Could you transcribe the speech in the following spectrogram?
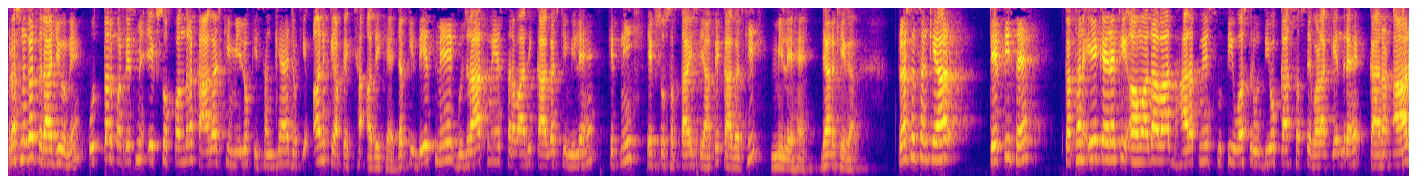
प्रश्नगत राज्यों में उत्तर प्रदेश में 115 कागज़ की मिलों की संख्या है, जो कि अन्य की अपेक्षा अधिक है। जबकि देश में, गुजरात में सर्वाधिक कागज़ की मिले हैं। कितनी? 127 यहाँ पे कागज़ की मिले हैं। ध्यान रखिएगा। प्रश्न संख्या 33 है। कथन ए कह रहा है कि अहमदाबाद भारत में सूती वस्त्र उद्योग का सबसे बड़ा केंद्र है। कारण आर,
